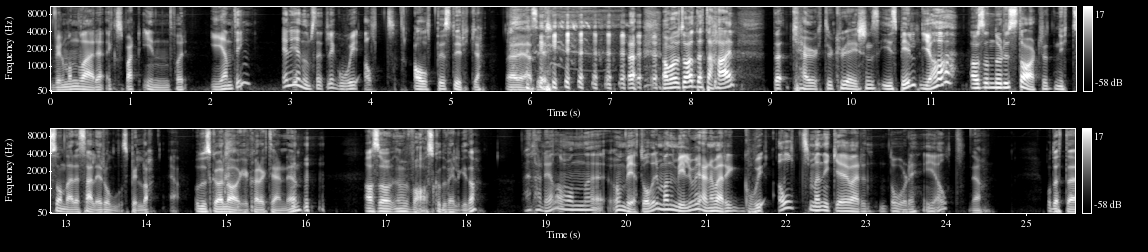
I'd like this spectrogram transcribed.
Vil man være ekspert innenfor én ting, eller gjennomsnittlig god i alt? Alltid styrke. Det er det jeg sier. ja, men vet du hva, dette her det, Character creations i spill Ja! Altså Når du starter et nytt sånn der særlig rollespill, da Ja. Og du skal lage karakteren din Altså, hva skal du velge da? Nei, det er det, da. Man, eh, man vet jo aldri. Man vil jo gjerne være god i alt, men ikke være dårlig i alt. Ja. Og dette,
